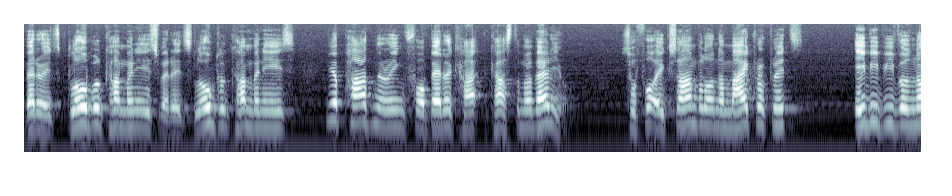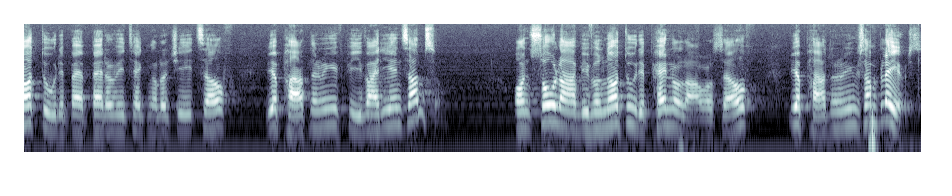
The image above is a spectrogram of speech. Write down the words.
whether it's global companies, whether it's local companies, we are partnering for better cu customer value. So for example, on the microgrids, ABB will not do the battery technology itself. We are partnering with BYD and Samsung. On solar, we will not do the panel ourselves. We are partnering with some players.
